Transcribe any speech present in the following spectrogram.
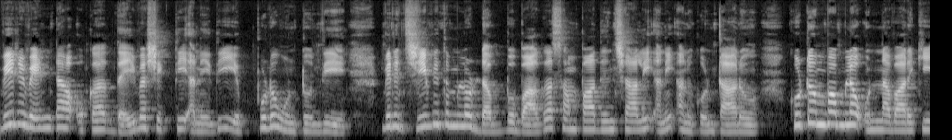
వీరి వెంట ఒక దైవశక్తి అనేది ఎప్పుడూ ఉంటుంది. వీరి జీవితంలో డబ్బు బాగా సంపాదించాలి అని అనుకుంటారు. కుటుంబంలో ఉన్నవారికి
